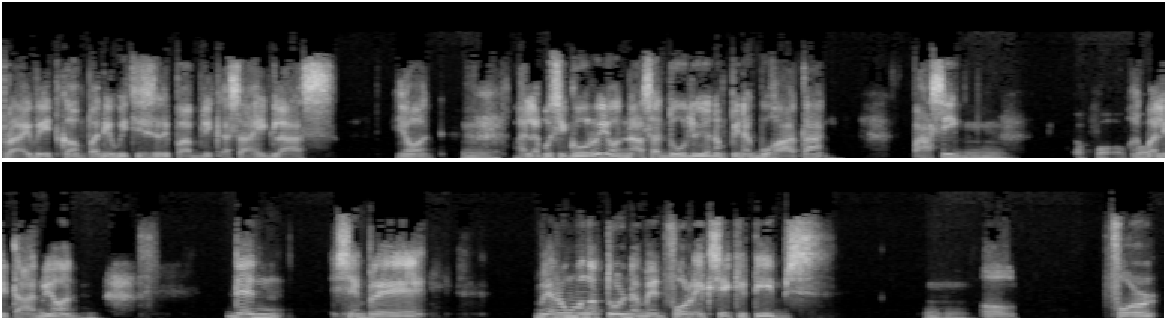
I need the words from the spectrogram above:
private company which is Republic Asahi Glass. 'Yon. Mm-hmm. Alam mo siguro 'yon, nasa dulo 'yon ng pinagbuhatan. Pasig. Mm-hmm. Opo, opo. Balitaan mo 'yon. Then, siyempre, merong mga tournament for executives. Mm-hmm. Oh, for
